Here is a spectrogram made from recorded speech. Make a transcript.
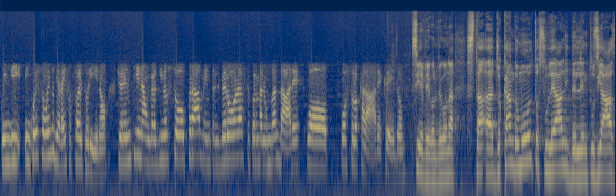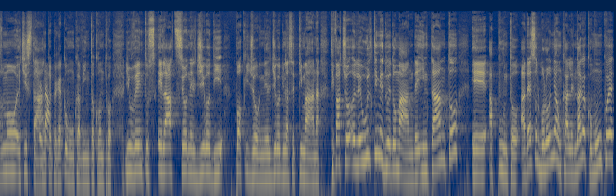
quindi in questo momento direi Sassuolo e Torino. Fiorentina un gradino sopra, mentre il Verona, secondo me a lungo andare, può può solo calare, credo. Sì, è vero, il Verona sta uh, giocando molto sulle ali dell'entusiasmo e ci sta esatto. anche perché comunque ha vinto contro Juventus e Lazio nel giro di pochi giorni, nel giro di una settimana. Ti faccio le ultime due domande. Intanto, e appunto, adesso il Bologna ha un calendario comunque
